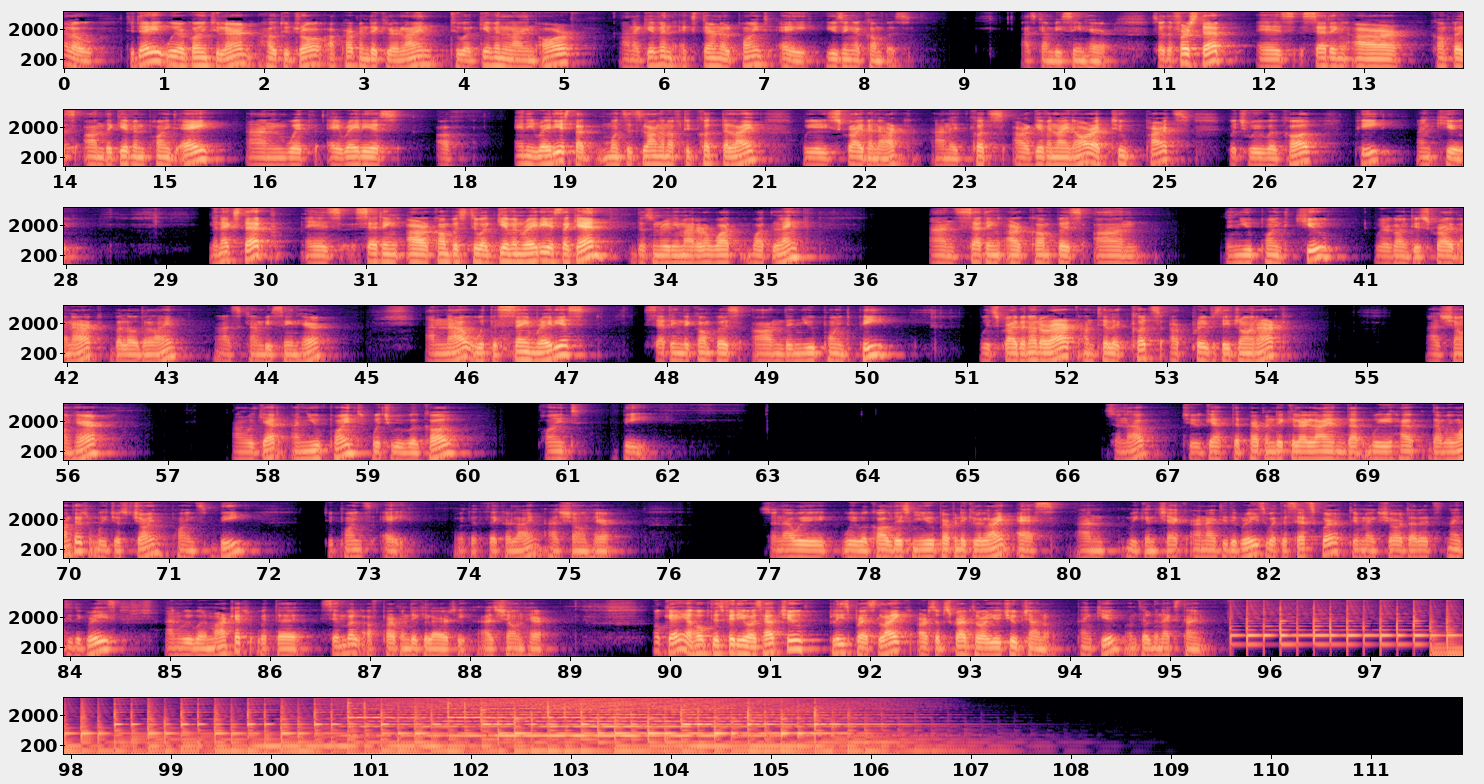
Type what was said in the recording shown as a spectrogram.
Hello, today we are going to learn how to draw a perpendicular line to a given line R and a given external point A using a compass, as can be seen here. So the first step is setting our compass on the given point A and with a radius of any radius that once it's long enough to cut the line, we scribe an arc and it cuts our given line R at two parts, which we will call P and Q. The next step is setting our compass to a given radius again. Doesn't really matter what, what length. And setting our compass on the new point Q. We're going to scribe an arc below the line, as can be seen here. And now with the same radius, setting the compass on the new point P, we scribe another arc until it cuts our previously drawn arc, as shown here and we'll get a new point which we will call point B. So now to get the perpendicular line that we have that we wanted, we just join points B to points A with a thicker line as shown here. So now we, we will call this new perpendicular line S and we can check our 90 degrees with the set square to make sure that it's 90 degrees and we will mark it with the symbol of perpendicularity as shown here. Okay, I hope this video has helped you. Please press like or subscribe to our YouTube channel. Thank you. Until the next time.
